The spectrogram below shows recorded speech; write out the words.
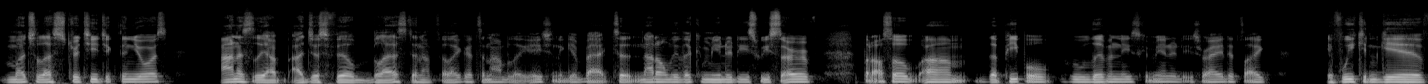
much less strategic than yours. Honestly, I, I just feel blessed and I feel like it's an obligation to give back to not only the communities we serve, but also um, the people who live in these communities, right? It's like if we can give,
